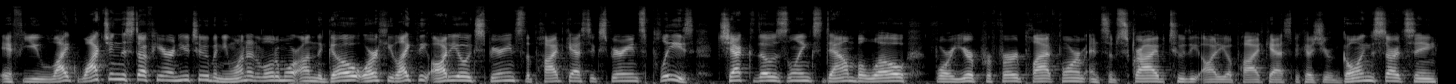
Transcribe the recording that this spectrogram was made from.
if you like watching the stuff here on YouTube and you want it a little more on the go, or if you like the audio experience, the podcast experience, please check those links links down below for your preferred platform and subscribe to the audio podcast because you're going to start seeing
